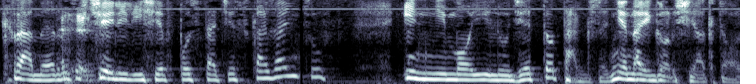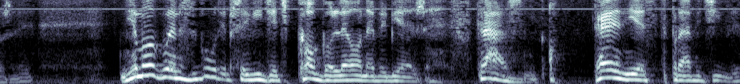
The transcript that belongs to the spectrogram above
Kramer wcielili się w postacie skazańców. Inni moi ludzie to także nie najgorsi aktorzy. Nie mogłem z góry przewidzieć, kogo Leone wybierze. Strażnik. O, ten jest prawdziwy.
